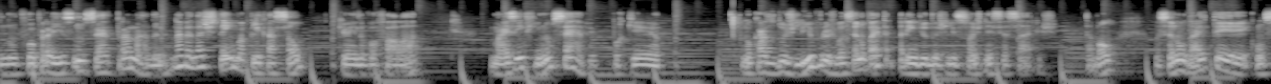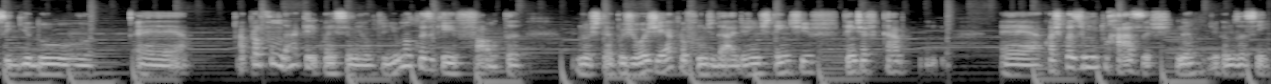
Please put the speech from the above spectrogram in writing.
não for para isso, não serve para nada. Né? Na verdade, tem uma aplicação que eu ainda vou falar, mas enfim, não serve, porque no caso dos livros, você não vai ter aprendido as lições necessárias, tá bom? Você não vai ter conseguido é, aprofundar aquele conhecimento. E uma coisa que falta nos tempos de hoje é a profundidade. A gente tende, tende a ficar é, com as coisas muito rasas, né? Digamos assim.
